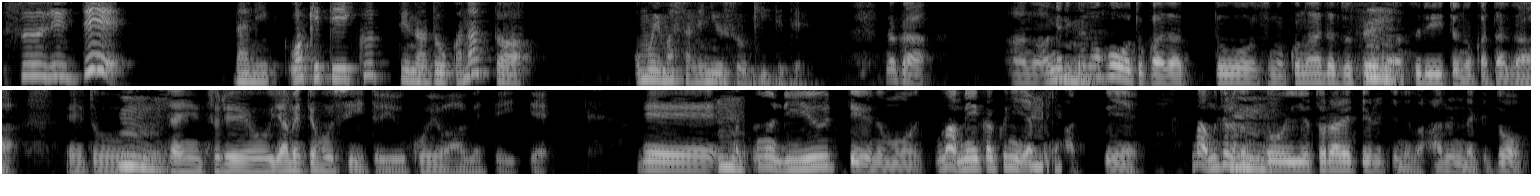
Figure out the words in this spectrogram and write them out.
数字で、何、分けていくっていうのはどうかなとは思いましたね、ニュースを聞いてて。なんか、あの、アメリカの方とかだと、その、この間女性のアスリートの方が、えっ、と、うん。実際にそれをやめてほしいという声を上げていて、で、うん。まあその理由っていうのも、まあ、明確にやっぱりあって、まあ、もちろんその同意を取られてるっていうのがあるんだけど、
